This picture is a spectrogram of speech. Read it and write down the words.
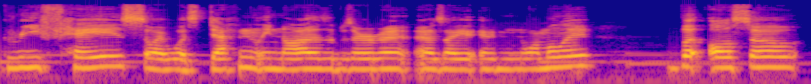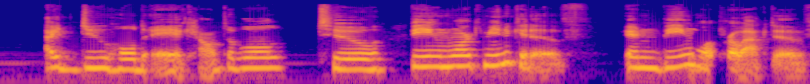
grief haze, so I was definitely not as observant as I am normally. But also, I do hold A accountable to being more communicative and being more proactive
